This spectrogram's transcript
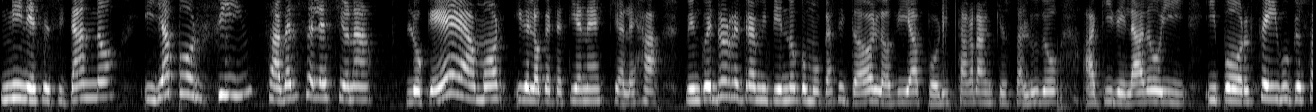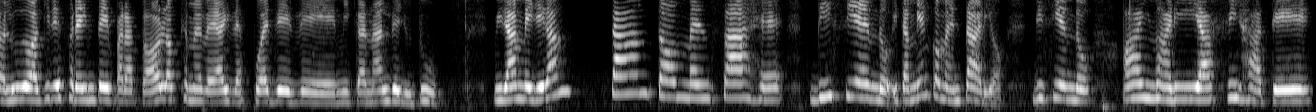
ni necesitando y ya por fin saber seleccionar lo que es amor y de lo que te tienes que alejar. Me encuentro retransmitiendo como casi todos los días por Instagram, que os saludo aquí de lado, y, y por Facebook, que os saludo aquí de frente para todos los que me veáis después desde mi canal de YouTube. Mirad, me llegan tantos mensajes diciendo, y también comentarios, diciendo, ay María, fíjate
